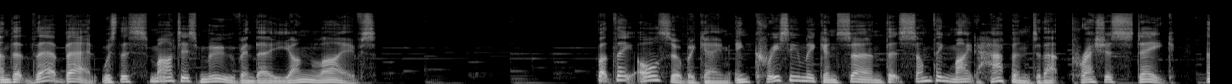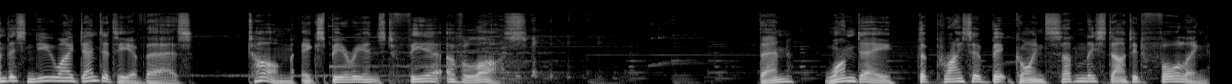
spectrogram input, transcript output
and that their bet was the smartest move in their young lives. But they also became increasingly concerned that something might happen to that precious stake and this new identity of theirs. Tom experienced fear of loss. Then, one day, the price of Bitcoin suddenly started falling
